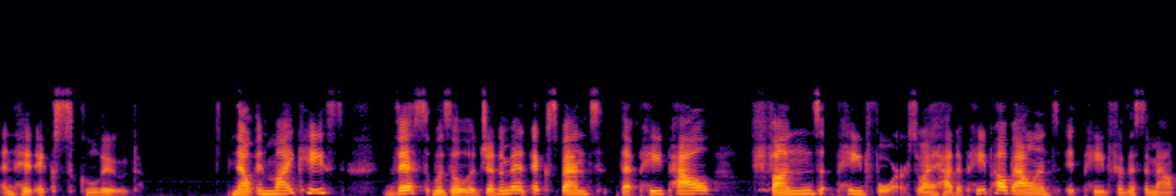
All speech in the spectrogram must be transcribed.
and hit exclude. Now, in my case, this was a legitimate expense that PayPal funds paid for. So I had a PayPal balance, it paid for this amount,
